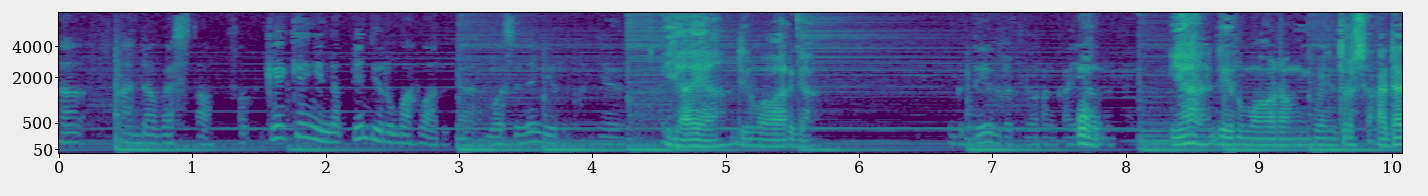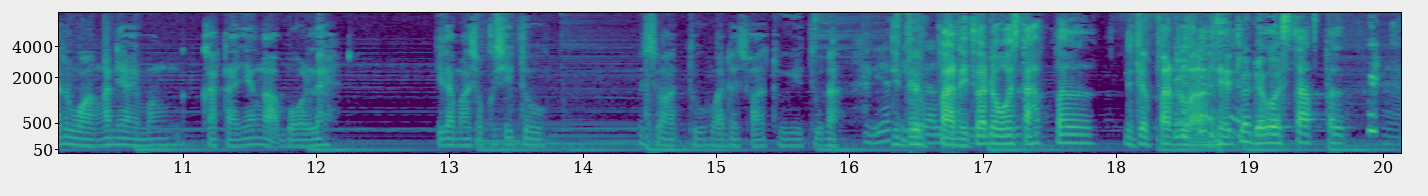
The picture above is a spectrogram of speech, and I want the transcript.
eh, ada wastafel. Kayak kayak nginepnya di rumah warga. Maksudnya di rumahnya iya ya di rumah warga gede berarti orang kaya. Oh. Iya di rumah orang terus ada ruangan yang emang katanya nggak boleh kita masuk ke situ. Sesuatu ada sesuatu gitu. Nah Dia di tinggal depan itu ada wastafel. Di depan ruangannya itu ada wastafel. Nah,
